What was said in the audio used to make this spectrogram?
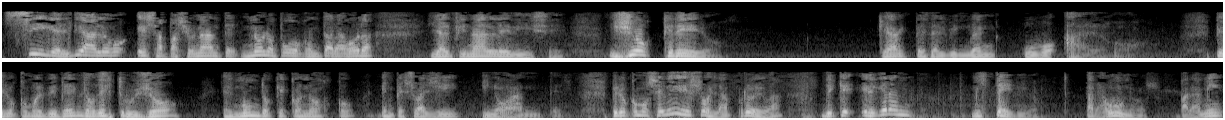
sigue el diálogo, es apasionante, no lo puedo contar ahora, y al final le dice, yo creo que antes del Big Bang hubo algo, pero como el Big Bang lo destruyó, el mundo que conozco empezó allí y no antes. Pero como se ve, eso es la prueba de que el gran misterio para unos, para mí,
